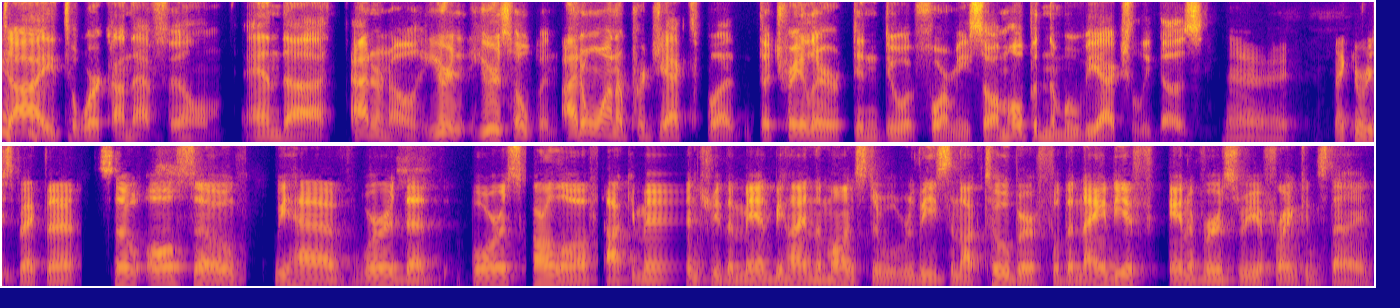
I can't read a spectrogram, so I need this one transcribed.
die to work on that film. And uh, I don't know. Here, here's hoping. I don't want to project, but the trailer didn't do it for me. So I'm hoping the movie actually does. All right. I can respect that. So also we have word that Boris Karloff documentary The Man Behind the Monster will release in October for the 90th anniversary of Frankenstein.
